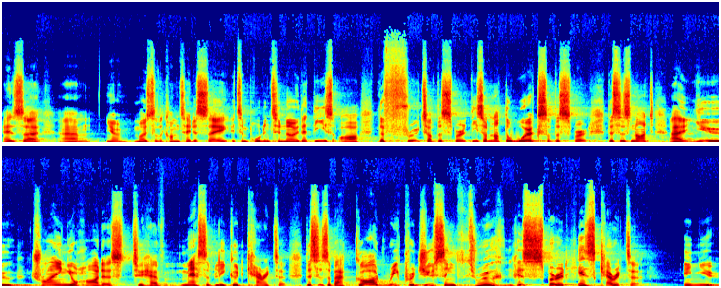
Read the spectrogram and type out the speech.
as uh, um, you know, most of the commentators say it's important to know that these are the fruit of the Spirit. These are not the works of the Spirit. This is not uh, you trying your hardest to have massively good character. This is about God reproducing through His Spirit, His character in you.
